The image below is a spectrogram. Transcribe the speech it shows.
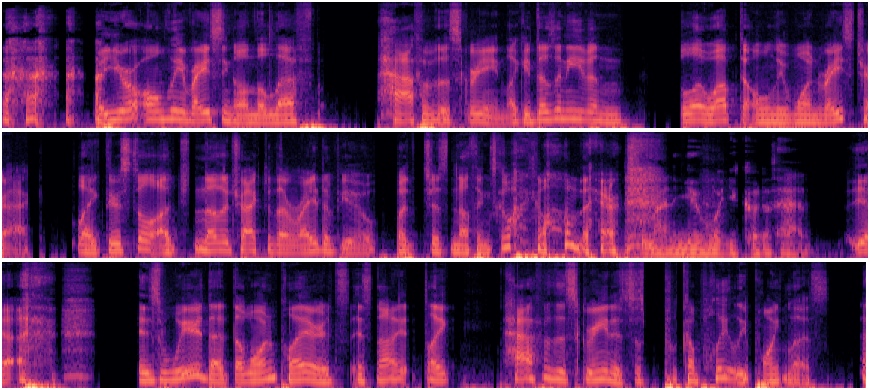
But you're only racing on the left half of the screen. Like it doesn't even blow up to only one racetrack. Like there's still a, another track to the right of you, but just nothing's going on there. Just reminding you of what you could have had. Yeah. It's weird that the one player it's it's not like half of the screen is just p- completely pointless.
